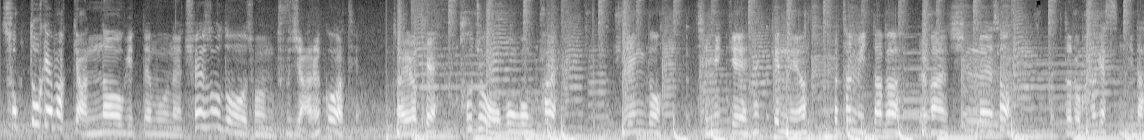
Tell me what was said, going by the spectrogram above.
속도계밖에 안 나오기 때문에 최소도 전 두지 않을 것 같아요. 자 이렇게 푸조 5008 주행도 재밌게 했겠네요. 그렇다면 이따가 외관 실내에서 뵙도록 하겠습니다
